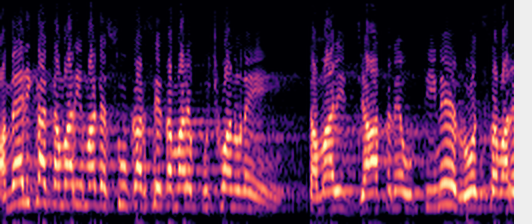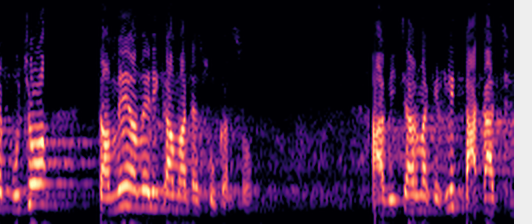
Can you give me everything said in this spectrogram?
America તમારી માટે શું કરશે તમારે પૂછવાનું નહીં. તમારી જાતને ઉઠીને રોજ સવારે પૂછો, તમે અમેરિકા માટે શું કરશો? આ વિચારમાં કેટલી તાકાત છે.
